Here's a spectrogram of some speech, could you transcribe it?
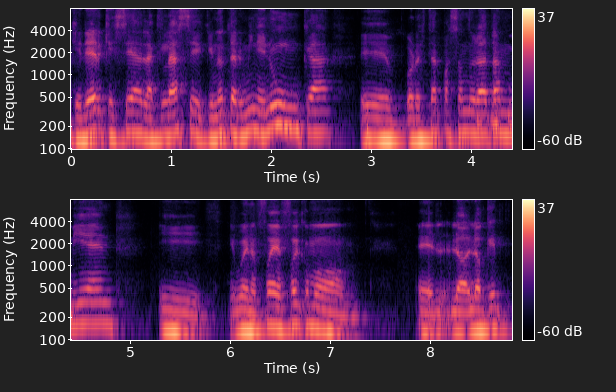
querer que sea la clase que no termine nunca, eh, por estar pasándola tan bien. Y, bueno, fue, fue como eh, lo, que,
